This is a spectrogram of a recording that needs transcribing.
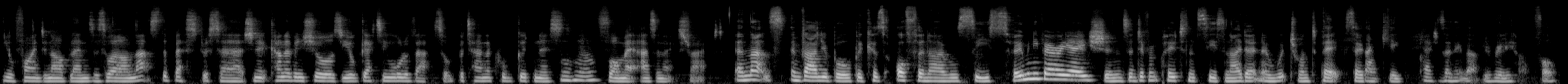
you'll find in our blends as well. And that's the best research. And it kind of ensures you're getting all of that sort of botanical goodness mm-hmm. from it as an extract. And that's invaluable because often I will see so many variations and different potencies, and I don't know which one to pick. So thank you. Pleasure. I think that'd be really helpful.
